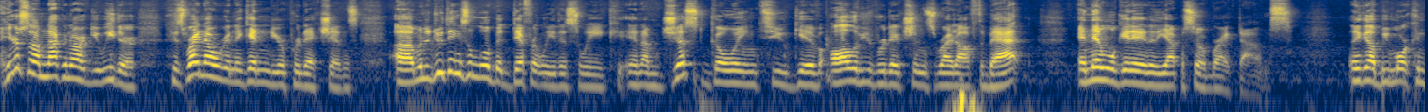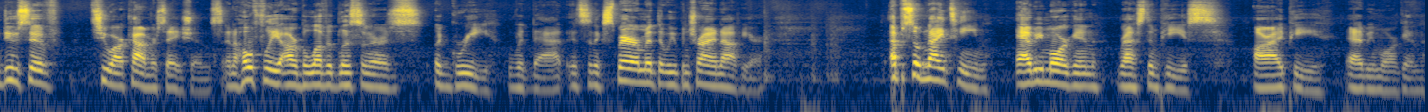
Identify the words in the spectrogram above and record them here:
here's what I'm not going to argue either, because right now we're going to get into your predictions. Uh, I'm going to do things a little bit differently this week, and I'm just going to give all of your predictions right off the bat, and then we'll get into the episode breakdowns. I think that'll be more conducive to our conversations, and hopefully our beloved listeners agree with that. It's an experiment that we've been trying out here. Episode 19 Abby Morgan, rest in peace. R.I.P. Abby Morgan.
